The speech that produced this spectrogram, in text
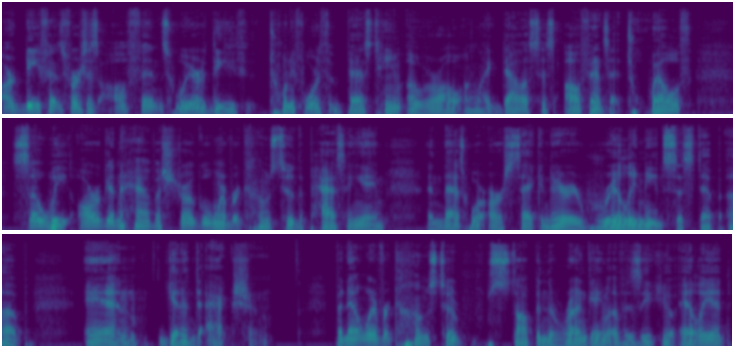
Our defense versus offense, we are the 24th best team overall, unlike Dallas's offense at 12th. So we are going to have a struggle whenever it comes to the passing game, and that's where our secondary really needs to step up and get into action. But now, whenever it comes to stopping the run game of Ezekiel Elliott,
